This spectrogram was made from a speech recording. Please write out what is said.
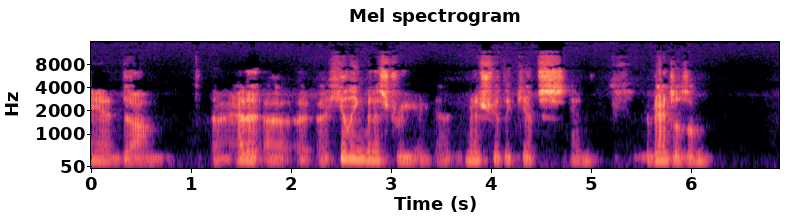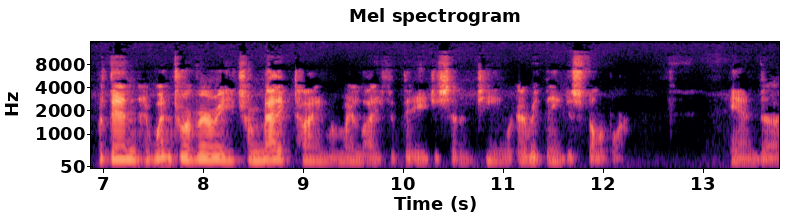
and um, uh, had a, a, a, healing ministry, a ministry of the gifts and evangelism. But then it went to a very traumatic time of my life at the age of 17 where everything just fell apart. And uh,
